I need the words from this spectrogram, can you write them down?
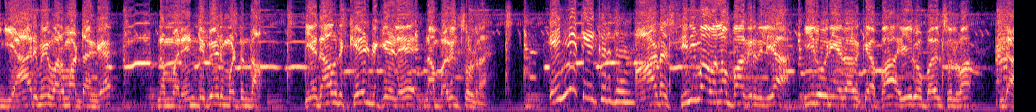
இங்க யாருமே வரமாட்டாங்க. நம்ம ரெண்டு பேர் மட்டும்தான். ஏதாவது கேள்வி கேளு நான் பதில் சொல்றேன். என்ன கேக்குறது? ஆட சினிமாவெல்லாம் பாக்குறது இல்லையா ஹீரோனி ஏதாவது கேப்பா? ஹீரோ பதில் சொல்லுவான் இந்தா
